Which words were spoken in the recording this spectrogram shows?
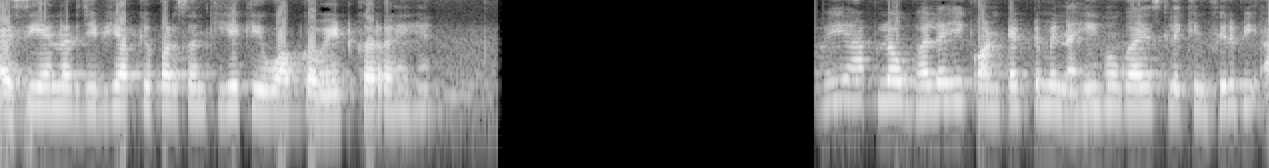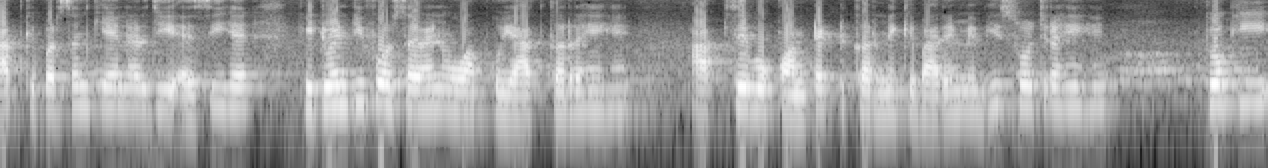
ऐसी एनर्जी भी आपके पर्सन की है कि वो आपका वेट कर रहे हैं। अभी आप लोग भले ही कांटेक्ट में नहीं होगा इस लेकिन फिर भी आपके पर्सन की एनर्जी ऐसी है कि ट्वेंटी फोर सेवन वो आपको याद कर रहे हैं। आपसे वो कांटेक्ट करने के बारे में भी सोच रहे हैं। क्योंकि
